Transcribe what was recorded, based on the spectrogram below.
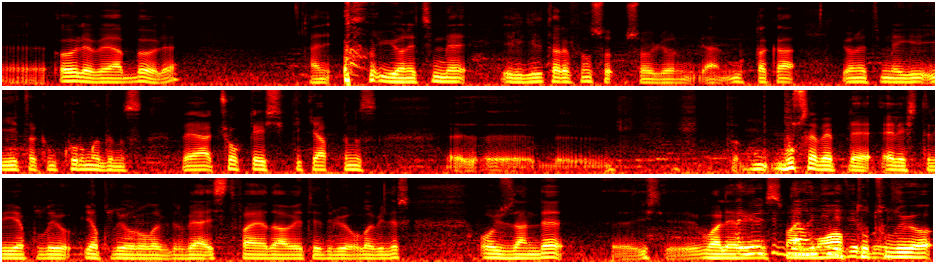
e, öyle veya böyle hani yönetimle ilgili tarafını söylüyorum. Yani mutlaka yönetimle ilgili iyi takım kurmadınız veya çok değişiklik yaptınız. E, e, bu sebeple eleştiri yapılıyor yapılıyor olabilir veya istifaya davet ediliyor olabilir. O yüzden de Valerian İsmail muaf tutuluyor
